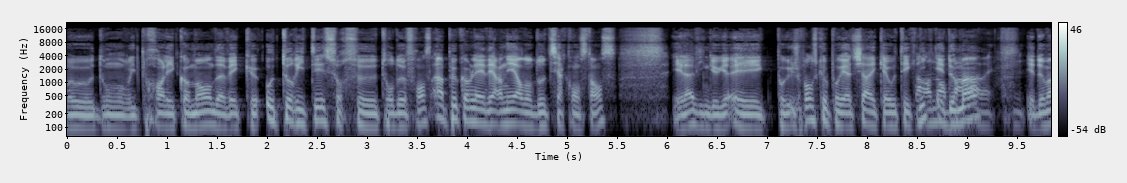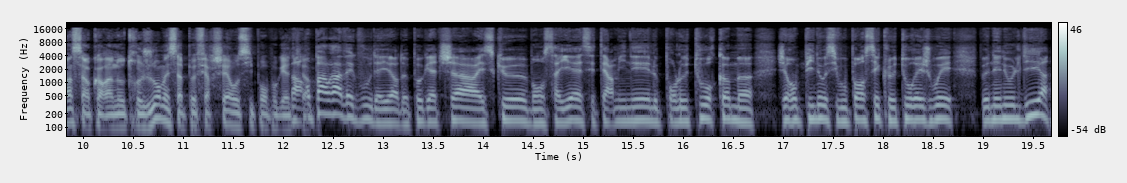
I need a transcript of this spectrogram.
dont il prend les commandes avec autorité sur ce Tour de France, un peu comme l'année dernière dans d'autres circonstances. Et là, et je pense que Pogacar est chaos technique. et, demain, et demain, c'est encore un autre jour, mais ça peut faire cher aussi pour Pogacar. Bah, on parlera avec vous d'ailleurs de Pogacar. Est-ce que, bon, ça y est, c'est terminé pour le Tour, comme euh, Jérôme Pinault, si vous pensez que le Tour est joué, venez nous le dire.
